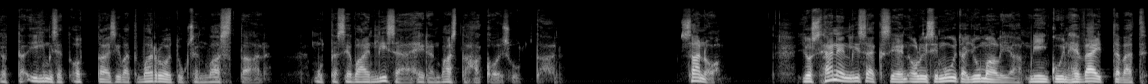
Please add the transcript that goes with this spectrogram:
jotta ihmiset ottaisivat varoituksen vastaan, mutta se vain lisää heidän vastahakoisuuttaan. Sano, jos hänen lisäkseen olisi muita jumalia, niin kuin he väittävät,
